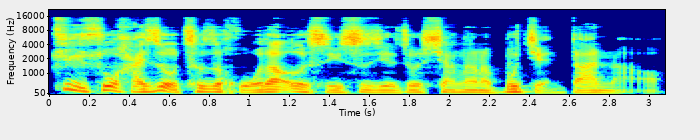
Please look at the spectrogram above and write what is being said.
据说还是有车子活到二十一世纪，就相当的不简单了啊、哦。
